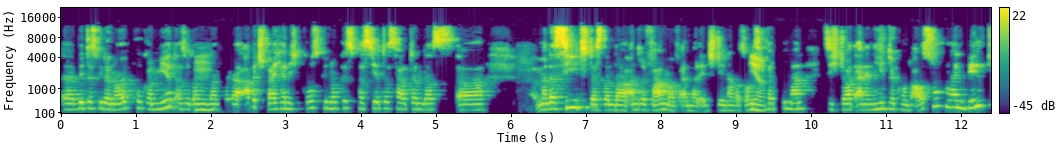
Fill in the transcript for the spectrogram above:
äh, wird das wieder neu programmiert. Also dann, Mhm. wenn der Arbeitsspeicher nicht groß genug ist, passiert das halt dann, dass äh, man das sieht, dass dann da andere Farben auf einmal entstehen. Aber sonst Ja. könnte man sich dort einen Hintergrund aussuchen, ein Bild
